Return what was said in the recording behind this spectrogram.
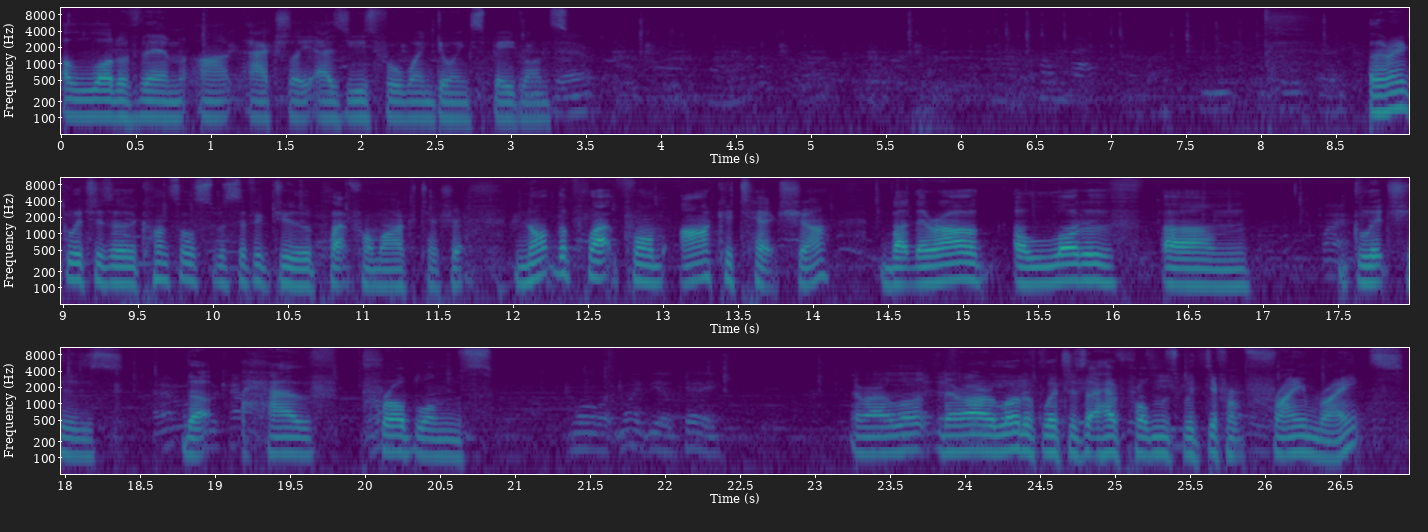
a lot of them aren't actually as useful when doing speedruns. There. Are there any glitches that are console specific due to the platform architecture? Not the platform architecture, but there are a lot of um, glitches that have problems. Well, it might be okay. There are a lot. There are a lot of glitches that have problems with different frame rates,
